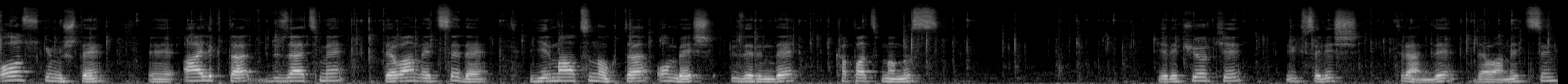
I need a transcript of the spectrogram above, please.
Ons gümüşte e, aylıkta düzeltme devam etse de 26.15 üzerinde kapatmamız gerekiyor ki yükseliş trendi devam etsin.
